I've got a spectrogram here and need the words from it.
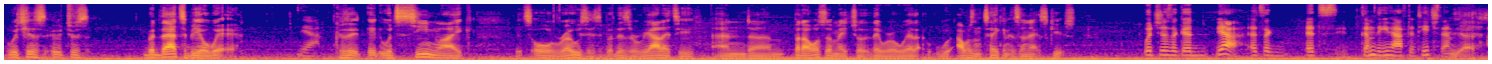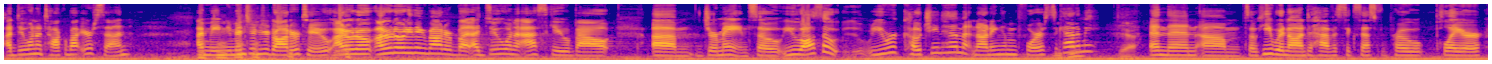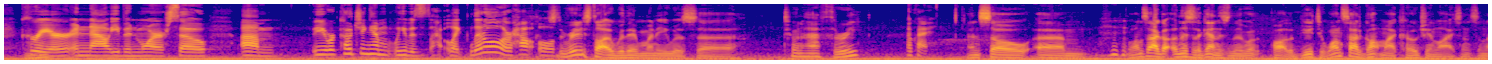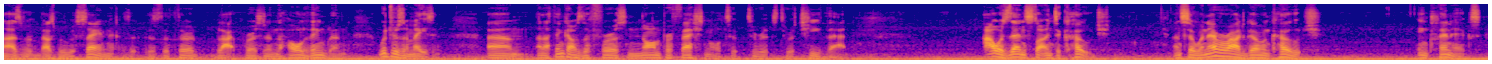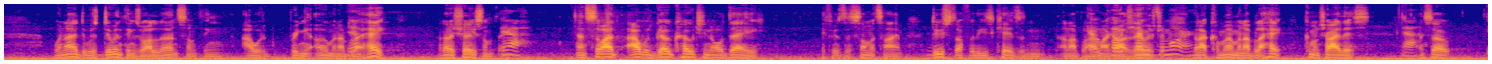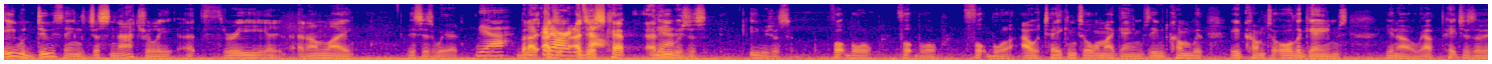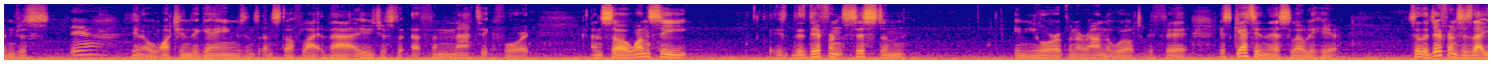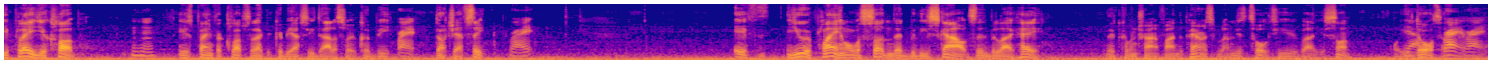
which is, which was, but had to be aware. yeah because it, it would seem like it's all roses, but there's a reality. And um, but I also made sure that they were aware that I wasn't taking it as an excuse. Which is a good yeah it's a it's something you have to teach them Yes. i do want to talk about your son i mean you mentioned your daughter too i don't know i don't know anything about her but i do want to ask you about um, jermaine so you also you were coaching him at nottingham forest academy Mm-hmm. Yeah. and then um, so he went on to have a successful pro player Mm-hmm. career and now even more so um, you were coaching him he was like little or how old It really started with him when he was uh, two and a half, three. okay And so um, once I got, and this is again, this is the part of the beauty. Once I got my coaching license, and as, as we were saying, as, as the third black person in the whole of England, which was amazing. Um, and I think I was the first non-professional to, to, to achieve that. I was then starting to coach, and so whenever I'd go and coach in clinics, when I was doing things or I learned something, I would bring it home and I'd be Yeah. like, "Hey, I got to show you something." yeah And so I'd, I would go coaching all day, if it was the summertime, do mm. stuff with these kids, and, and I'd be like, Go oh my god, they them were some more. then I'd come home and I'd be like, hey, come and try this. Yeah. And so he would do things just naturally at three, and I'm like, this is weird. Yeah. But I, I, ju- I just kept, and Yeah. he was just, he was just football, football, football. I would take him to all my games. He would come with, he'd come to all the games. You know, we have pictures of him just, Yeah. you know, watching the games and, and stuff like that. He was just a, a fanatic for it. And so once he, the different system in Europe and around the world, to be fair, is getting there slowly here. So the difference is that you play your club. He was playing for clubs, like it could be FC Dallas or it could be Mm-hmm. Right. Dutch FC Right. if you were playing, all of a sudden there'd be these scouts. They'd be like, "Hey," they'd come and try and find the parents. like, "I need to talk to you about your son or your yeah. daughter." Right. Right.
